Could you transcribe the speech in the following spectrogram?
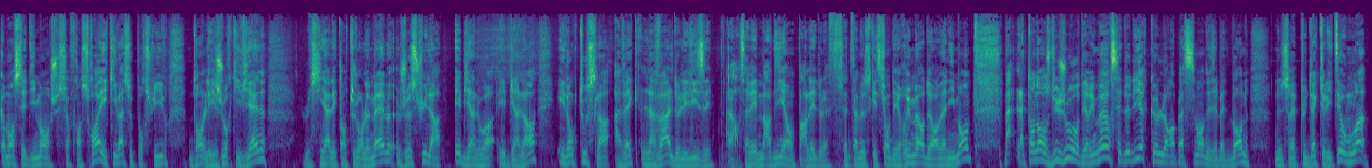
commencée dimanche sur France 3 et qui va se poursuivre dans les jours qui viennent. Le signal étant toujours le même, je suis là et bien là et bien là, et donc tout cela avec l'aval de l'Élysée. Alors, vous savez, mardi, on parlait de cette fameuse question des rumeurs de remaniement. Bah, la tendance du jour des rumeurs, c'est de dire que le remplacement d'Elisabeth Borne ne serait plus d'actualité, au moins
